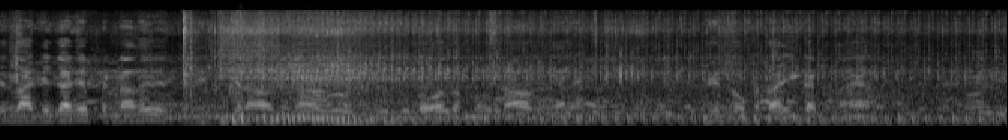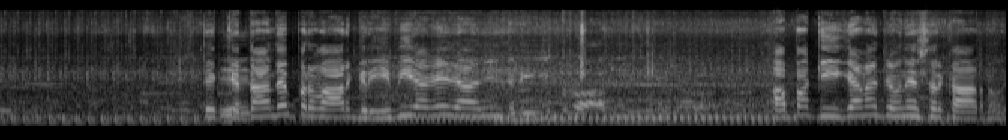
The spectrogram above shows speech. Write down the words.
ਇਹ ਲਾਗੇ ਜਾ ਕੇ ਪਿੰਡਾਂ ਦੇ ਵਿੱਚ ਜਦੀਦੀ ਸ਼ਰਾਬ ਦੇ ਨਾਲ ਬਹੁਤ ਮੌਤਾਂ ਹੋ ਗਈਆਂ ਨੇ। ਇਹ ਦੁਖਦਾਈ ਘਟਨਾ ਆ। ਤੇ ਕਿਦਾਂ ਦੇ ਪਰਿਵਾਰ ਗਰੀਬ ਹੀ ਆਗੇ ਜਾਂ ਜੀ? ਗਰੀਬ ਪਰਿਵਾਰ ਨੇ। ਆਪਾਂ ਕੀ ਕਹਿਣਾ ਚਾਹੁੰਦੇ ਸਰਕਾਰ ਨੂੰ?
